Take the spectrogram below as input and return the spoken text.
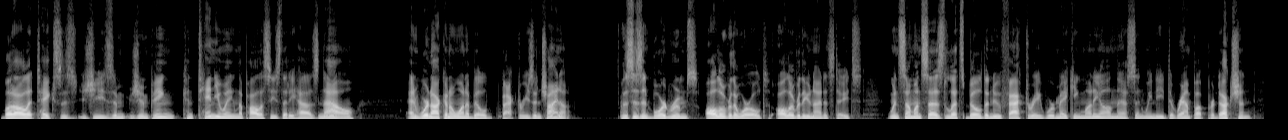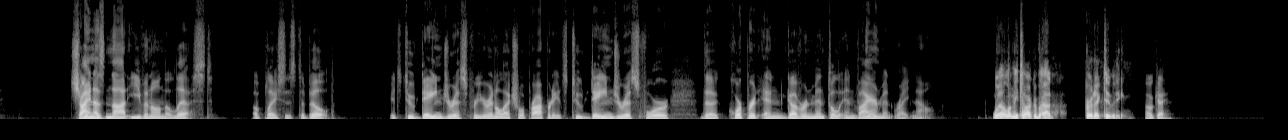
but all it takes is Xi Jinping continuing the policies that he has now, and we're not going to want to build factories in China. This is in boardrooms all over the world, all over the United States. When someone says, let's build a new factory, we're making money on this and we need to ramp up production, China's not even on the list of places to build. It's too dangerous for your intellectual property. It's too dangerous for the corporate and governmental environment right now? Well, let me talk about productivity. Okay.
